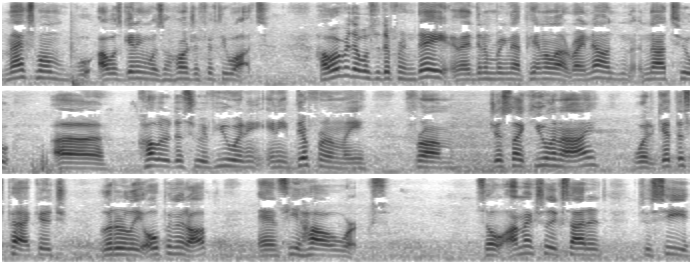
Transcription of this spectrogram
maximum I was getting was 150 watts. However, that was a different day and I didn't bring that panel out right now, not to uh, color this review any, any differently from just like you and I would get this package, literally open it up and see how it works. So I'm actually excited to see,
